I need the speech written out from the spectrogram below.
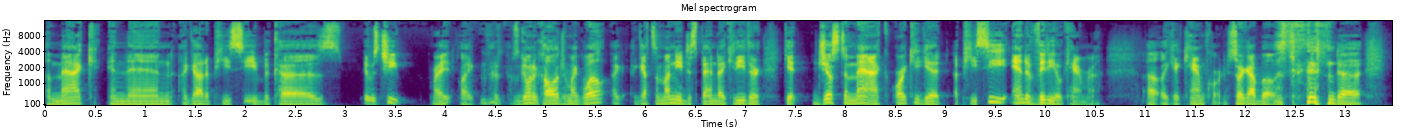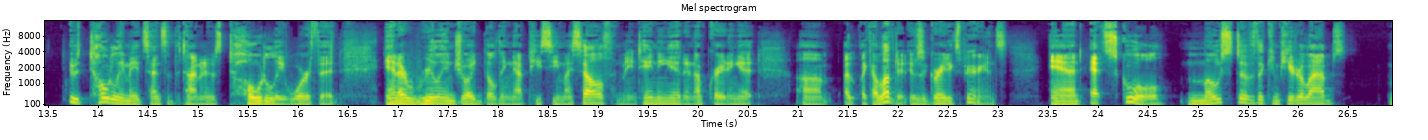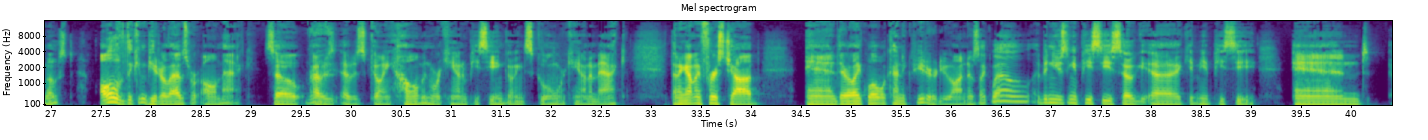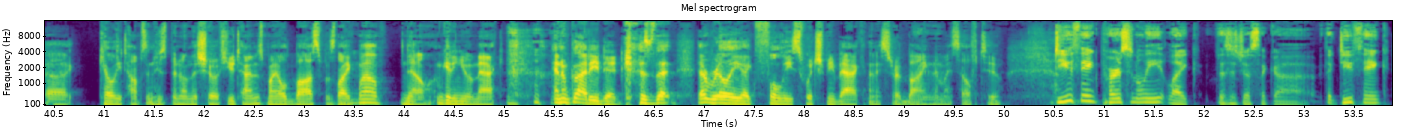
a Mac, and then I got a PC because it was cheap. Right, like I was going to college. I'm like, well, I, I got some money to spend. I could either get just a Mac or I could get a PC and a video camera, uh, like a camcorder. So I got both, and uh, it was totally made sense at the time and it was totally worth it. And I really enjoyed building that PC myself and maintaining it and upgrading it. Um, I, like I loved it. It was a great experience. And at school, most of the computer labs, most all of the computer labs were all Mac. So I was I was going home and working on a PC and going to school and working on a Mac. Then I got my first job, and they're like, "Well, what kind of computer do you want?" And I was like, "Well, I've been using a PC, so uh, get me a PC." And uh, Kelly Thompson, who's been on the show a few times, my old boss was like, mm-hmm. "Well, no, I'm getting you a Mac," and I'm glad he did because that that really like fully switched me back, and then I started buying them myself too. Do you think personally, like this is just like a like, do you think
